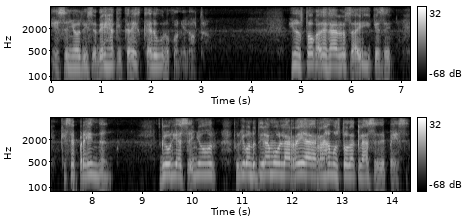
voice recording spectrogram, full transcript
Y el Señor dice, deja que crezca el uno con el otro. Y nos toca dejarlos ahí, que se, que se prendan. Gloria al Señor, porque cuando tiramos la red agarramos toda clase de peces.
